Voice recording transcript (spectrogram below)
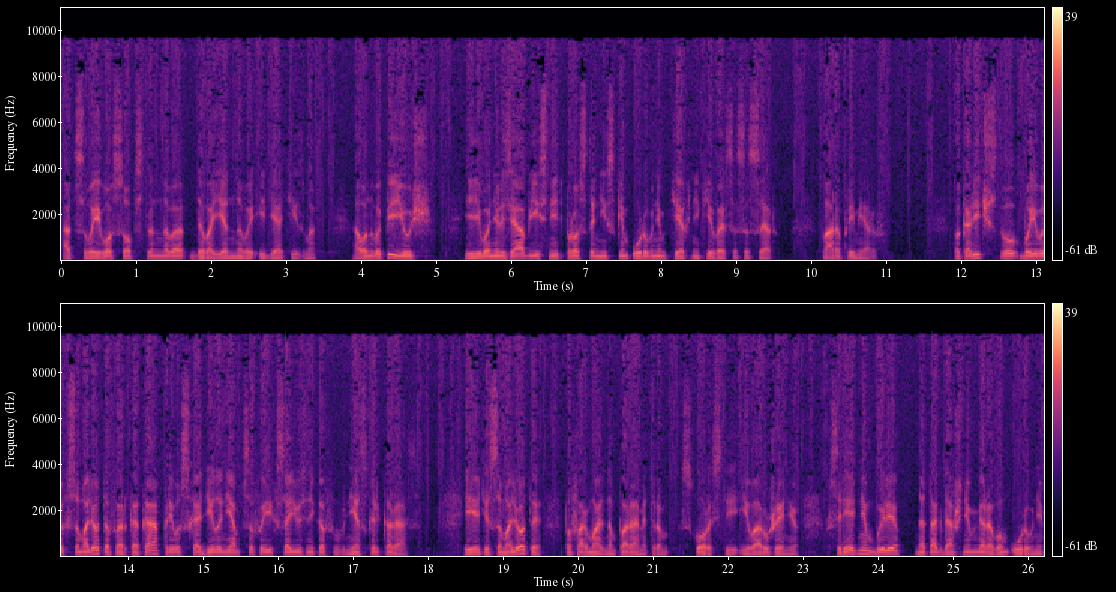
от своего собственного довоенного идиотизма. А он вопиющ, и его нельзя объяснить просто низким уровнем техники в СССР. Пара примеров. По количеству боевых самолетов РКК превосходило немцев и их союзников в несколько раз. И эти самолеты, по формальным параметрам скорости и вооружению, в среднем были на тогдашнем мировом уровне.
